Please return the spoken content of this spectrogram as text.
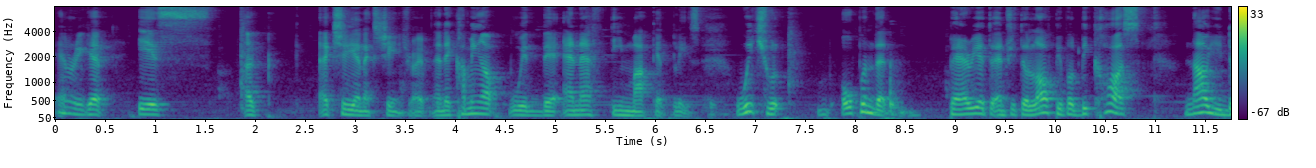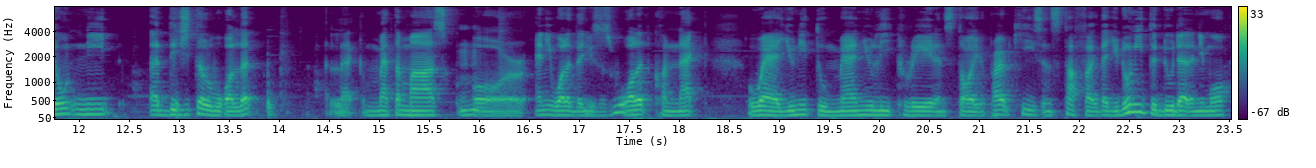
and recap, is a actually an exchange, right? And they're coming up with their NFT marketplace, which will open that barrier to entry to a lot of people because now you don't need a digital wallet like MetaMask or any wallet that uses Wallet Connect where you need to manually create and store your private keys and stuff like that. You don't need to do that anymore.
